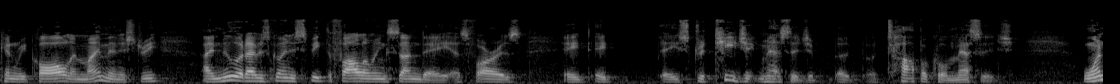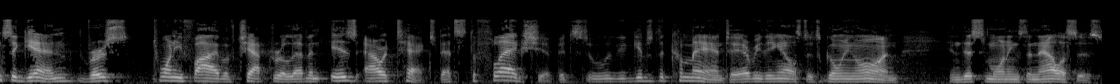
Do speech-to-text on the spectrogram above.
can recall in my ministry, I knew what I was going to speak the following Sunday as far as a, a, a strategic message, a, a, a topical message. Once again, verse 25 of chapter 11 is our text. That's the flagship. It's, it gives the command to everything else that's going on in this morning's analysis.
